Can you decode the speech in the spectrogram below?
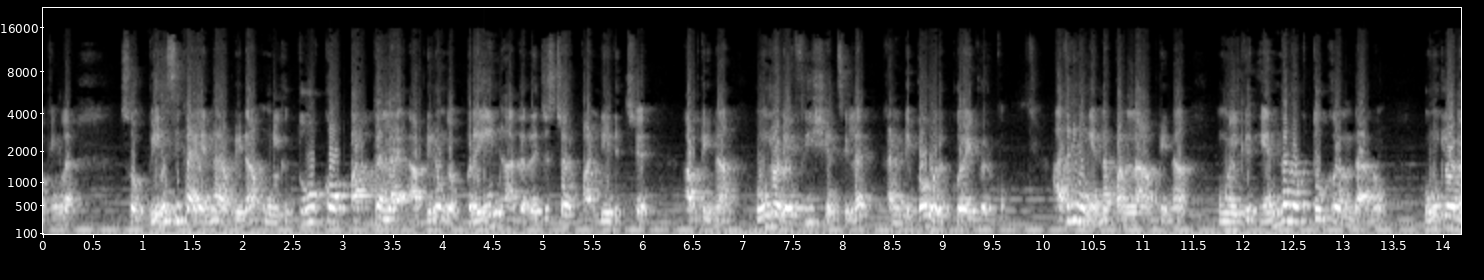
ஓகேங்களா? சோ பேசிக்கா என்ன அப்படின்னா உங்களுக்கு தூக்கம் பத்தல அப்படின்னு உங்க பிரெயின் அதை ரெஜிஸ்டர் பண்ணிடுச்சு. அப்படின்னா உங்களோட எஃபிஷியன்சில கண்டிப்பா ஒரு குறைவு இருக்கும். அதுக்கு நீங்க என்ன பண்ணலாம் அப்படின்னா உங்களுக்கு எந்த அளவுக்கு தூக்கம் இருந்தாலும் உங்களோட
